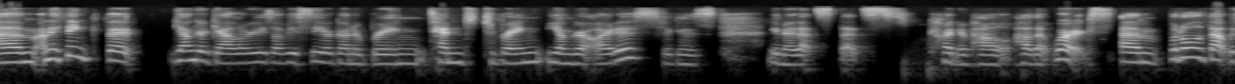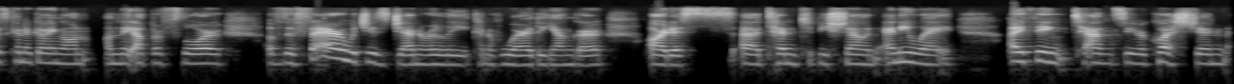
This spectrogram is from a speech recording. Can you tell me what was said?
Um, and I think that younger galleries obviously are going to bring tend to bring younger artists because you know that's that's kind of how how that works um, but all of that was kind of going on on the upper floor of the fair which is generally kind of where the younger artists uh, tend to be shown anyway i think to answer your question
